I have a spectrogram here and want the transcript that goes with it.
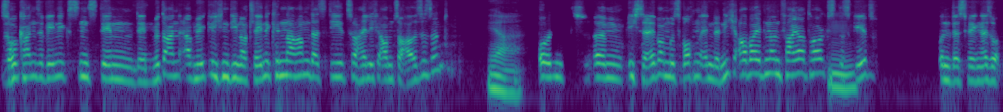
so kann sie wenigstens den, den Müttern ermöglichen, die noch kleine Kinder haben, dass die zu Heiligabend zu Hause sind. Ja. Und ähm, ich selber muss Wochenende nicht arbeiten und feiertags, Mhm. das geht. Und deswegen, also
